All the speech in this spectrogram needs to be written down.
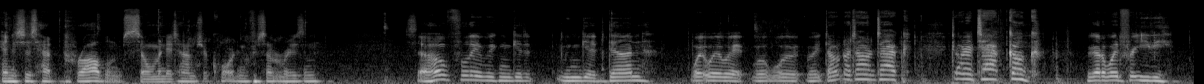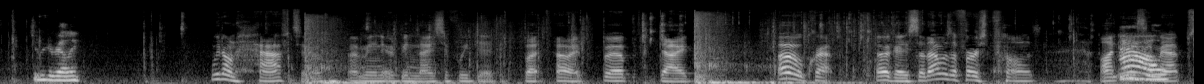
and it's just had problems so many times recording for some reason. So hopefully we can get it we can get it done. Wait wait wait wait wait wait don't don't attack don't attack gunk. We gotta wait for Evie. Do we really? We don't have to. I mean, it would be nice if we did. But, alright, boop, died. Oh, crap. Okay, so that was a first pause. On Ow. easy maps.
